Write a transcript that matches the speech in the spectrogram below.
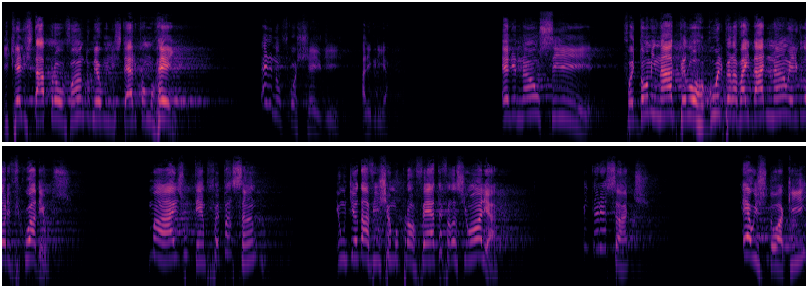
de que ele está aprovando o meu ministério como rei. Ele não ficou cheio de alegria. Ele não se foi dominado pelo orgulho, pela vaidade, não, ele glorificou a Deus. Mas o tempo foi passando. E um dia Davi chama o profeta e fala assim: Olha, interessante. Eu estou aqui,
